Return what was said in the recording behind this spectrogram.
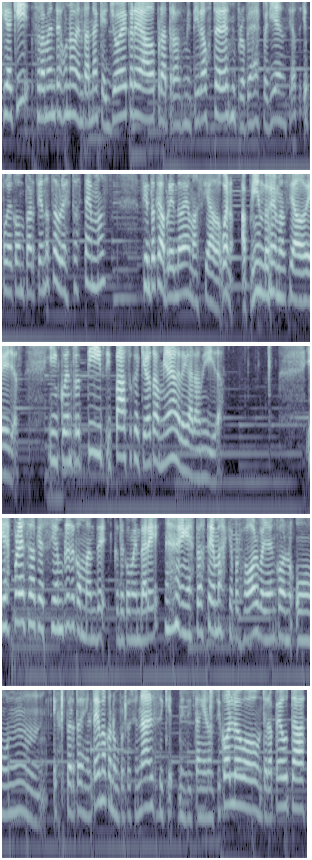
que aquí solamente es una ventana que yo he creado para transmitir a ustedes mis propias experiencias y porque compartiendo sobre estos temas siento que aprendo demasiado, bueno, aprendo demasiado de ellas y encuentro tips y pasos que quiero también agregar a mi vida. Y es por eso que siempre recomendaré en estos temas que por favor vayan con un experto en el tema, con un profesional, si necesitan ir a un psicólogo, un terapeuta,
